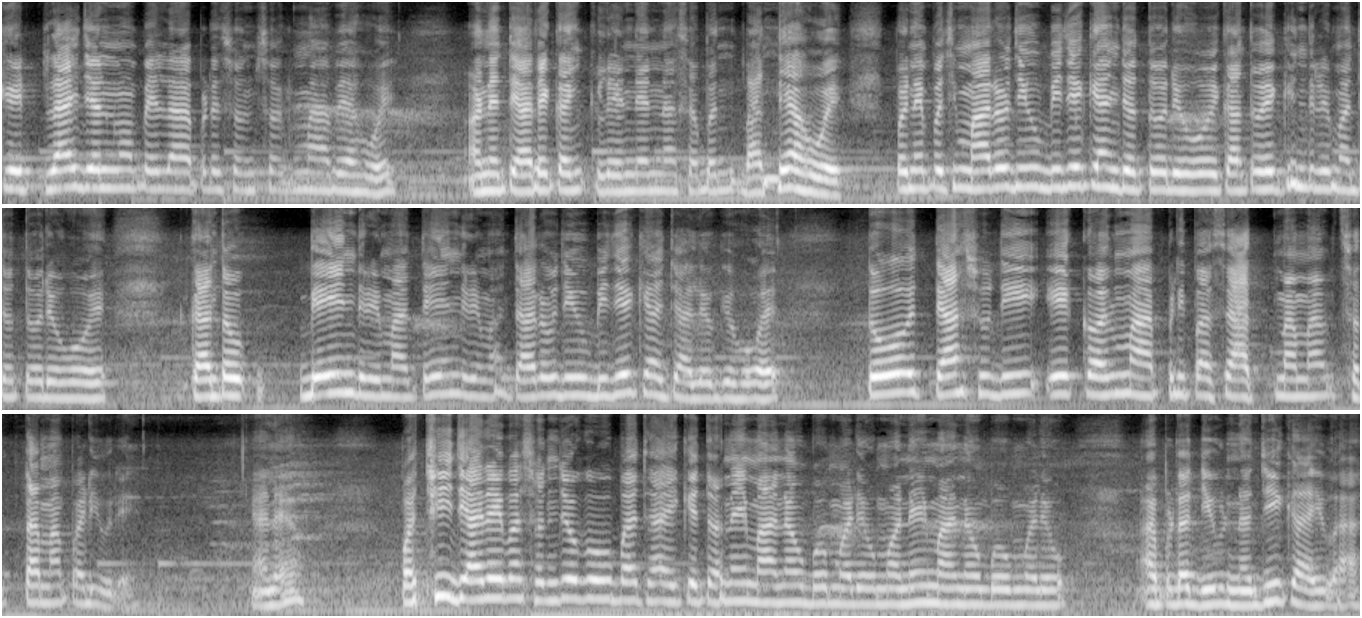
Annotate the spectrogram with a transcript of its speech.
કેટલાય જન્મો પહેલાં આપણે સંસર્ગમાં આવ્યા હોય અને ત્યારે કંઈક લેનદેનના સંબંધ બાંધ્યા હોય. પણ એ પછી મારો જીવ બીજે ક્યાંય જતો રહ્યો હોય? કાં તો એક ઇન્દ્રિયમાં જતો રહ્યો હોય, કાં તો બે ઇન્દ્રિયમાં તે ઇન્દ્રિયમાં, તારો જીવ બીજે ક્યાં ચાલ્યો ગયો હોય? તો ત્યાં સુધી એ કર્મ આપણી પાસે આત્મામાં, સત્તામાં પડ્યું રહે. અને પછી જ્યારે એવા સંજોગો ઊભા થાય કે તને માનવ બહુ મળ્યો, મને માનવ બહુ મળ્યો, આપણા જીવ નજીક આવ્યા,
